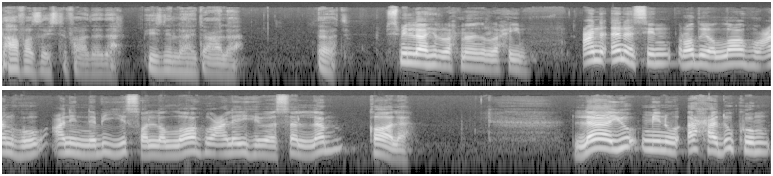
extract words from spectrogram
daha fazla istifade eder. Biiznillahü Teala. Evet. Bismillahirrahmanirrahim. An Enes'in radıyallahu anhu anin nebiyyi sallallahu aleyhi ve sellem kâle. La yu'minu ahadukum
